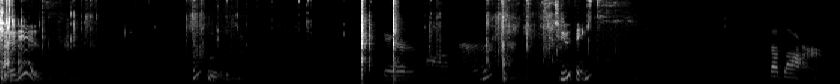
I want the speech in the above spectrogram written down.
what it is. Ooh. There are two things. The bar.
